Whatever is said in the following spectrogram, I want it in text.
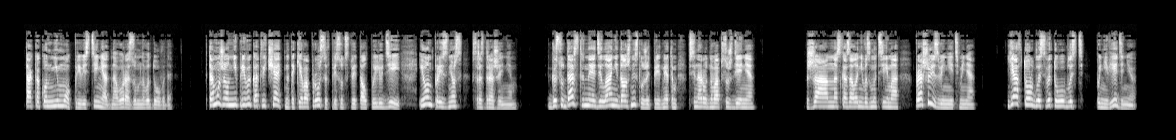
так как он не мог привести ни одного разумного довода. К тому же он не привык отвечать на такие вопросы в присутствии толпы людей, и он произнес с раздражением. «Государственные дела не должны служить предметом всенародного обсуждения». «Жанна», — сказала невозмутимо, — «прошу извинить меня. Я вторглась в эту область по неведению.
